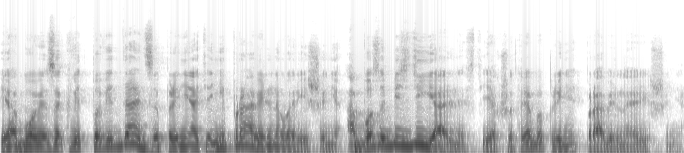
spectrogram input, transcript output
і обов'язок відповідати за прийняття неправильного рішення або за бездіяльність, якщо треба прийняти правильне рішення.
